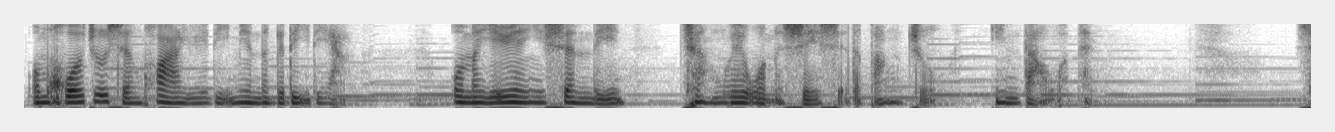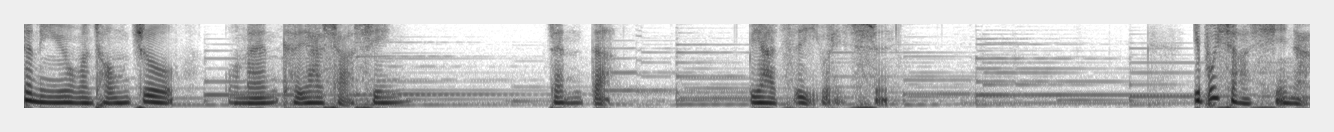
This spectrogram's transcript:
我们活出神话语里面那个力量，我们也愿意圣灵成为我们随时的帮助，引导我们。圣灵与我们同住，我们可要小心，真的不要自以为是。一不小心啊，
